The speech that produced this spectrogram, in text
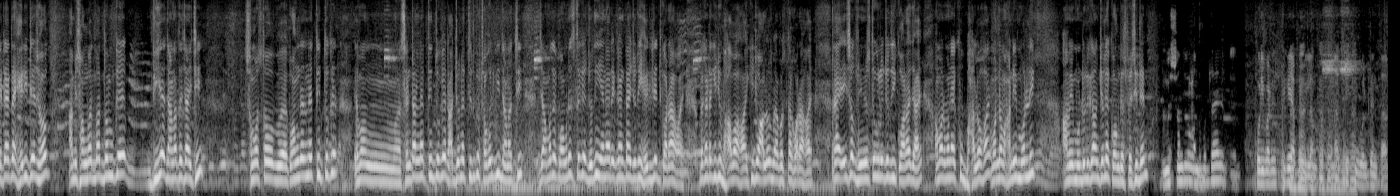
এটা একটা হেরিটেজ হোক। আমি সংবাদ মাধ্যমকে দিয়ে জানাতে চাইছি। সমস্ত কংগ্রেস নেতৃত্বকে এবং সেন্ট্রাল নেতৃত্বকে রাজ্য নেতৃত্বকে সকলকেই জানাচ্ছি যে আমাদের কংগ্রেস থেকে যদি এনার এখানটায় যদি হেরিটেজ করা হয় বা এখানটা কিছু ভাবা হয় কিছু আলোর ব্যবস্থা করা হয় হ্যাঁ এইসব জিনিসগুলো যদি করা যায় আমার মনে হয় খুব ভালো হয়। আমার নাম হানিফ মল্লিক। আমি মুন্ডুলিকা অঞ্চলে কংগ্রেস প্রেসিডেন্ট। উমেশচন্দ্র বন্দ্যোপাধ্যায়ের পরিবারের থেকে আপনি বিলং করছেন। আজকে কি বলবেন তার?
